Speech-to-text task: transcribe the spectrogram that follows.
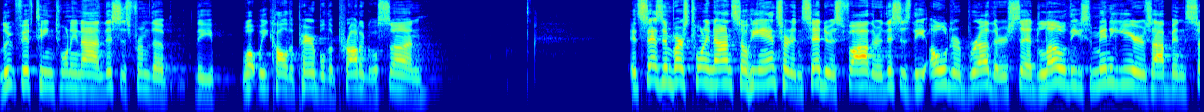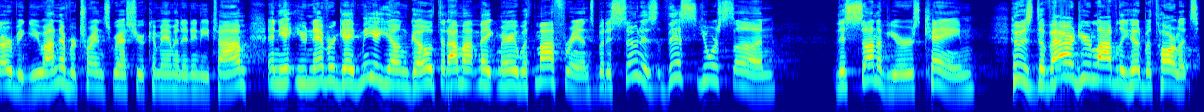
Luke 15, 29. This is from the, the what we call the parable of the prodigal son. It says in verse 29 So he answered and said to his father, This is the older brother, said, Lo, these many years I've been serving you. I never transgressed your commandment at any time, and yet you never gave me a young goat that I might make merry with my friends. But as soon as this your son, this son of yours, came, who has devoured your livelihood with harlots.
